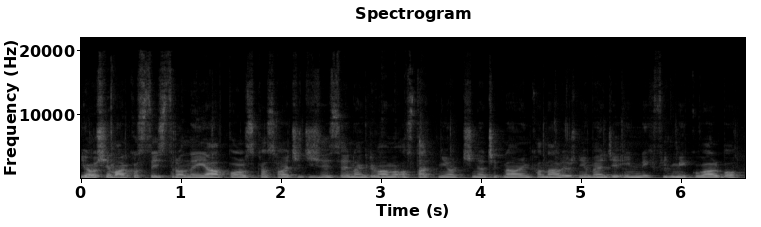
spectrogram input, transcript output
Ja siemanko z tej strony ja, Polska. Słuchajcie, dzisiaj sobie nagrywamy ostatni odcineczek na moim kanale. Już nie będzie innych filmików albo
